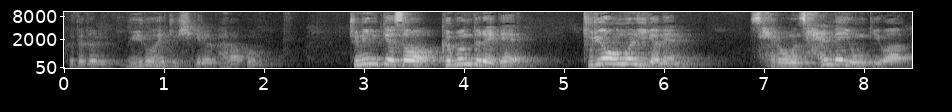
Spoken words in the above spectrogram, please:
그들을 위로해 주시기를 바라고 주님께서 그분들에게 두려움을 이겨낸 새로운 삶의 용기와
